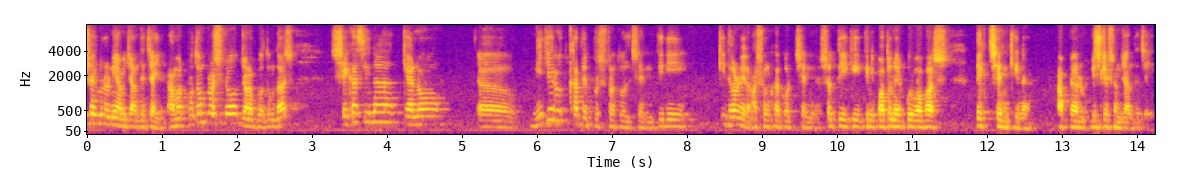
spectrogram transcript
বিষয়গুলো নিয়ে আমি জানতে চাই। আমার প্রথম প্রশ্ন, জনাব গৌতম দাস, শেখ হাসিনা কেন নিজের উৎখাতের প্রশ্ন তুলছেন? তিনি কি ধরনের আশঙ্কা করছেন? সত্যি কি তিনি পতনের পূর্বাভাস দেখছেন কিনা? আপনার বিশ্লেষণ জানতে চাই।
